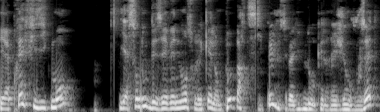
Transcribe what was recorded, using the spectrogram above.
Et après physiquement il y a sans doute des événements sur lesquels on peut participer, je ne sais pas du tout dans quelle région vous êtes,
